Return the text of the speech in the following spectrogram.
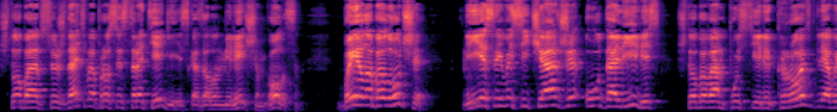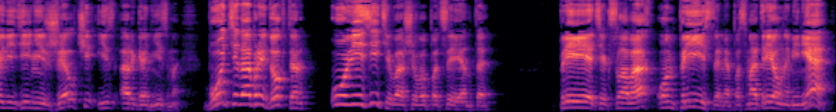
чтобы обсуждать вопросы стратегии», сказал он милейшим голосом. «Было бы лучше, если вы сейчас же удалились чтобы вам пустили кровь для выведения желчи из организма. Будьте добры, доктор, увезите вашего пациента. При этих словах он пристально посмотрел на меня,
